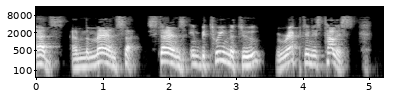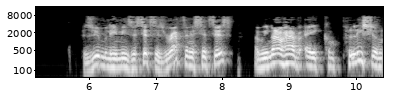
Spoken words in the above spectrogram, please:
adds, and the man st- stands in between the two, wrapped in his talis. Presumably he means his tzitzis, wrapped in his tzitzis, and we now have a completion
